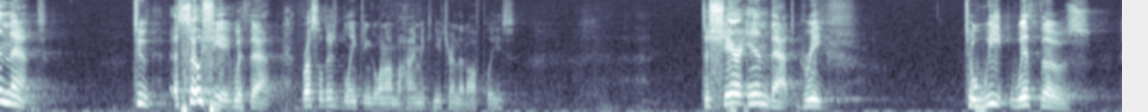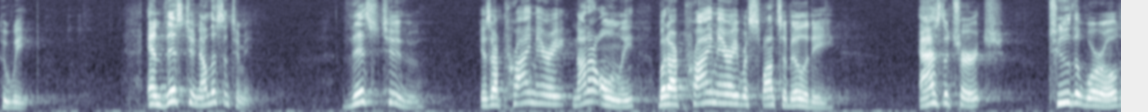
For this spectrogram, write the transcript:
in that, to associate with that. Russell, there's blinking going on behind me. Can you turn that off, please? To share in that grief, to weep with those who weep. And this too, now listen to me. This too is our primary, not our only, but our primary responsibility as the church to the world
